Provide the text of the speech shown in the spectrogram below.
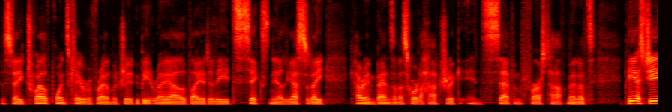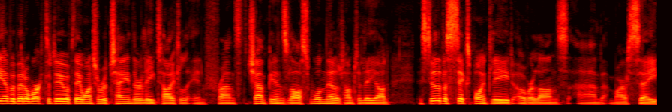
to stay 12 points clear of Real Madrid, who beat Real Valladolid 6 0 yesterday. Karim Benzema scored a hat trick in seven first half minutes. PSG have a bit of work to do if they want to retain their league title in France. The champions lost 1 0 at home to Lyon. They still have a six point lead over Lens and Marseille.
